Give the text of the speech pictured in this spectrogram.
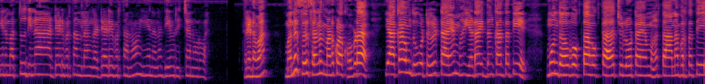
ಏನು ಮತ್ತು ದಿನ ಅಡ್ಡಾಡಿ ಬರ್ತಾನಲ್ಲ ಹಂಗ ಅಡ್ಡಾಡಿ ಬರ್ತಾನೋ ಏನನ್ನ ದೇವ್ರ ಇಚ್ಛಾ ನೋಡುವ. ರೇಣವ ಮನಸ್ಸು ಸಣ್ಣ ಮಾಡ್ಕೊಳಕ್ ಹೋಗ್ಬೇಡ. ಯಾಕ ಒಂದು ಒಟ್ಟು ಟೈಮ್ ಎಡ ಇದ್ದಂಗ ಕಾಂತತಿ ಮುಂದ ಹೋಗ್ತಾ ಹೋಗ್ತಾ ಚಲೋ ಟೈಮ್ ತಾನ ಬರ್ತತಿ.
